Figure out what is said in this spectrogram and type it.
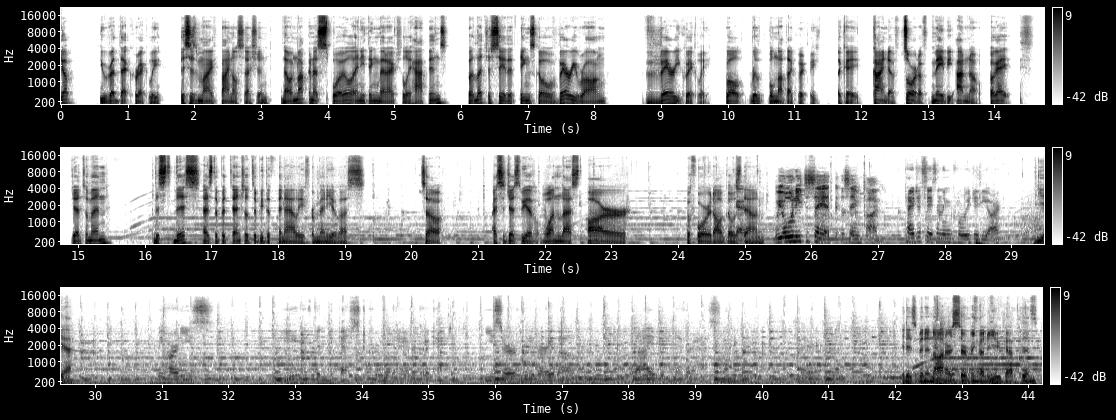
Yup, you read that correctly. This is my final session. Now, I'm not going to spoil anything that actually happens, but let's just say that things go very wrong very quickly. Well, re- well, not that quickly. Okay, kind of, sort of, maybe. I don't know. Okay, gentlemen, this this has the potential to be the finale for many of us. So, I suggest we have one last R before it all goes Okay. down. We all need to say it at the same time. Can I just say something before we do the R? Yeah. Me Hardies, you have been the best crew that I ever could have captained. You served me very well, and I would never ask better. It has been an honor serving under you, Captain. It's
